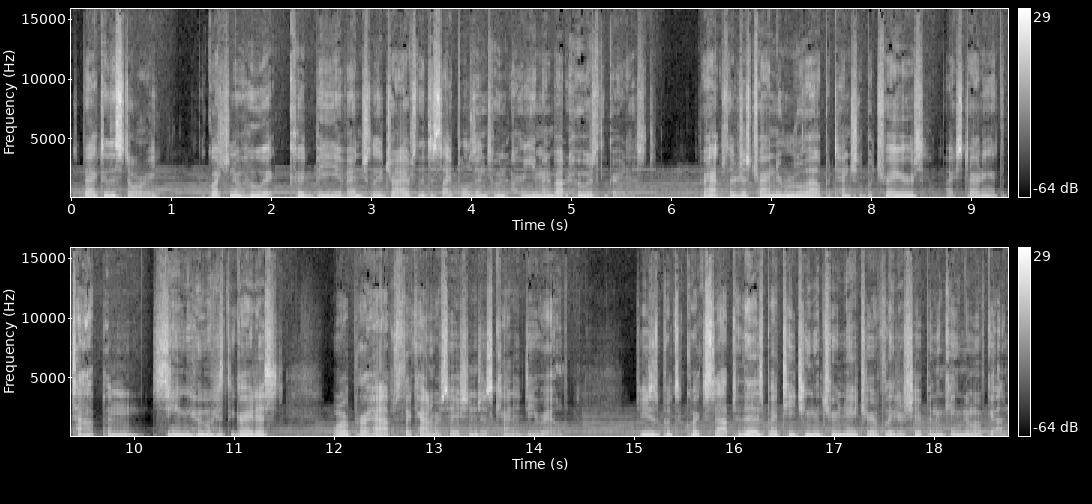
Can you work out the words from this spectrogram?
So back to the story. The question of who it could be eventually drives the disciples into an argument about who is the greatest. Perhaps they're just trying to rule out potential betrayers by starting at the top and seeing who is the greatest, or perhaps the conversation just kind of derailed. Jesus puts a quick stop to this by teaching the true nature of leadership in the kingdom of God.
